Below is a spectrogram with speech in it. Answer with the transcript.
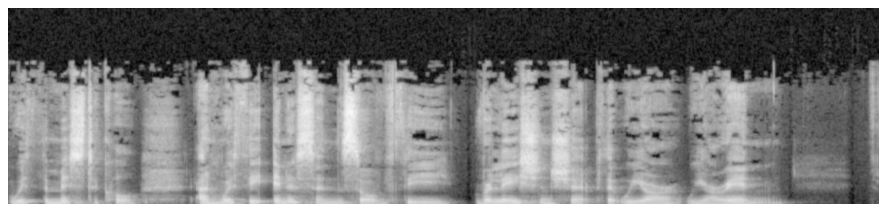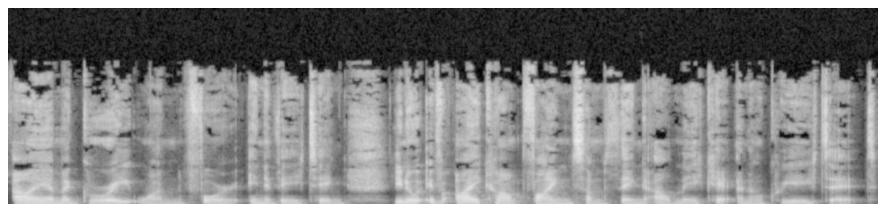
with the mystical and with the innocence of the relationship that we are we are in I am a great one for innovating. You know, if I can't find something, I'll make it and I'll create it.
